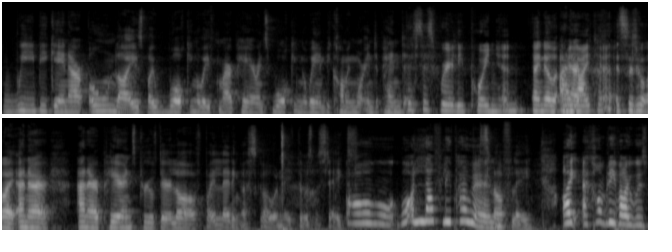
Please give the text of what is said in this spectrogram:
we begin our own lives by walking away from our parents, walking away and becoming more independent. this is really poignant I know, and I our, like it. So do I. And our and our parents prove their love by letting us go and make those mistakes. oh what a lovely poem It's lovely. I, I can't believe I was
